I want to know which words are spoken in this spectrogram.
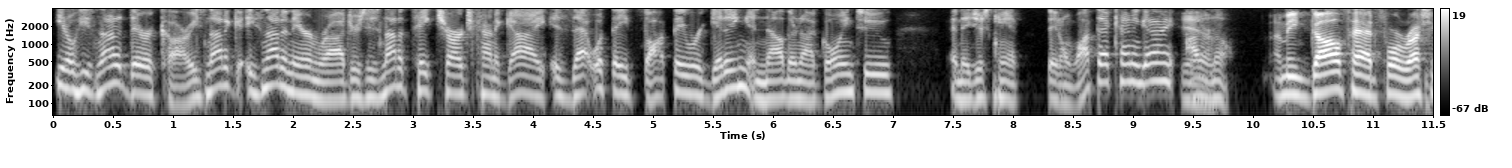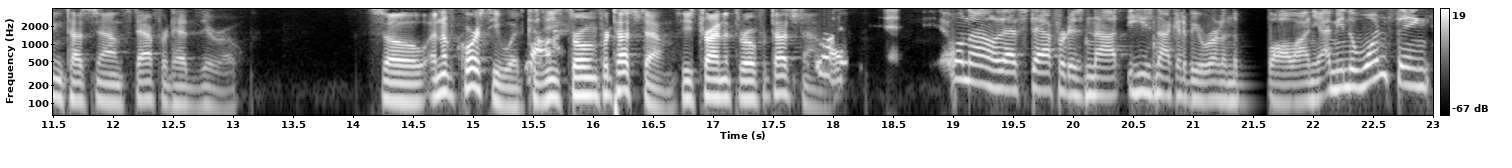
you know he's not a Derek Carr. He's not a he's not an Aaron Rodgers. He's not a take charge kind of guy. Is that what they thought they were getting, and now they're not going to, and they just can't. They don't want that kind of guy. Yeah. I don't know. I mean, Goff had four rushing touchdowns. Stafford had zero. So, and of course he would because he's throwing for touchdowns. He's trying to throw for touchdowns. Well, Well, not only that, Stafford is not. He's not going to be running the ball on you. I mean, the one thing.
